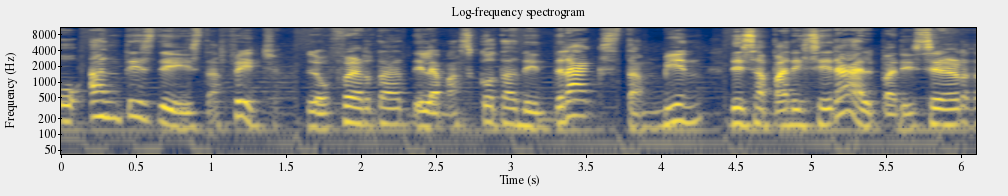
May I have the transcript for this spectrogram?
o antes de esta fecha. La oferta de la mascota de Drax también desaparecerá al parecer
